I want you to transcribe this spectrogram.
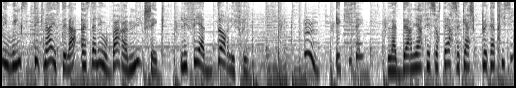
les Wings, Tekna et Stella installés au bar à Milkshake. Les fées adorent les fruits. Hmm, et qui sait La dernière fée sur Terre se cache peut-être ici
